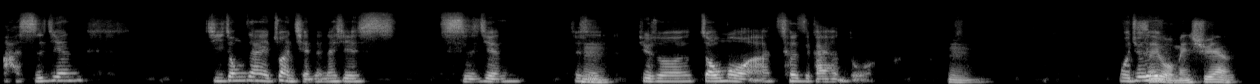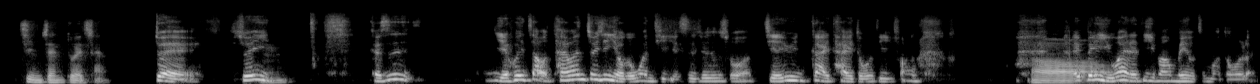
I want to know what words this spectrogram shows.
把时间集中在赚钱的那些时时间，就是嗯譬如说周末啊，车子开很多。嗯，我觉得所以我们需要竞争对手。对，所以嗯可是也会造台湾最近有个问题也是，就是说捷运盖太多地方了，哦，台北以外的地方没有这么多人。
